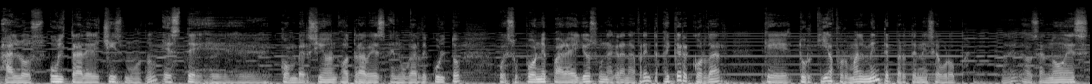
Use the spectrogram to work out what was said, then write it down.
a los ultraderechismos. ¿no? Este eh, conversión otra vez en lugar de culto, pues supone para ellos una gran afrenta. Hay que recordar que Turquía formalmente pertenece a Europa. ¿eh? o sea, no es,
